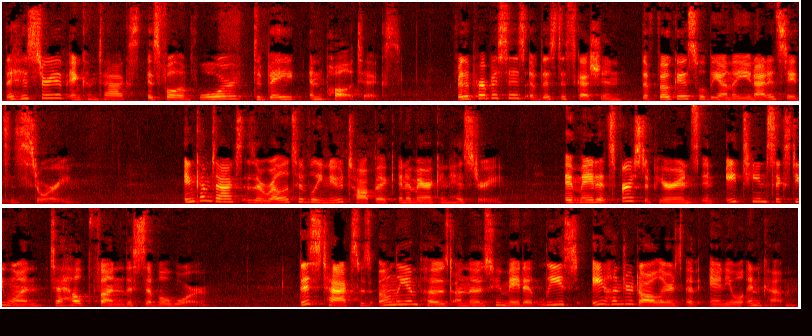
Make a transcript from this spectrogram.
The history of income tax is full of war, debate, and politics. For the purposes of this discussion, the focus will be on the United States' story. Income tax is a relatively new topic in American history. It made its first appearance in 1861 to help fund the Civil War. This tax was only imposed on those who made at least $800 of annual income.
